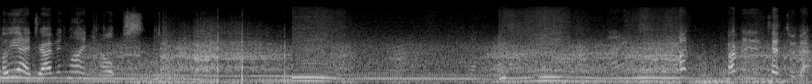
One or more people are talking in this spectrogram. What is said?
Oh yeah, driving line helps. What? How did it censor that?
